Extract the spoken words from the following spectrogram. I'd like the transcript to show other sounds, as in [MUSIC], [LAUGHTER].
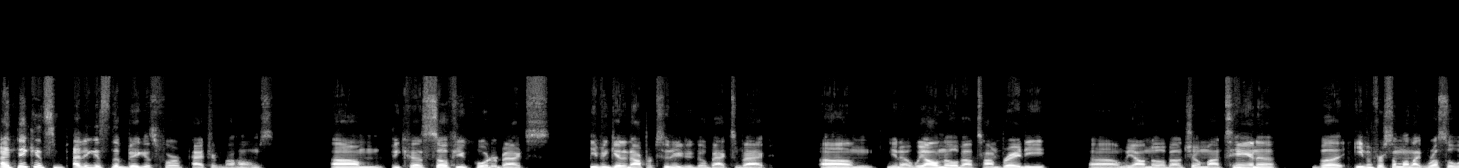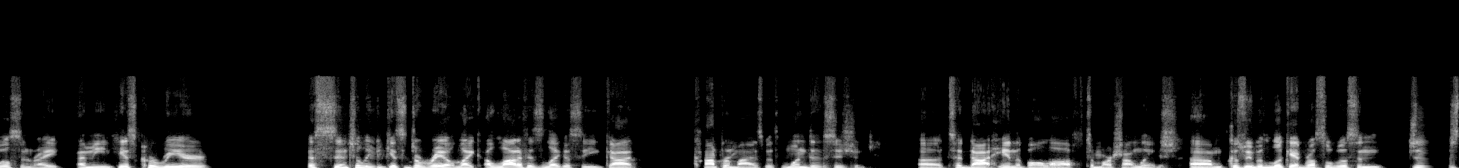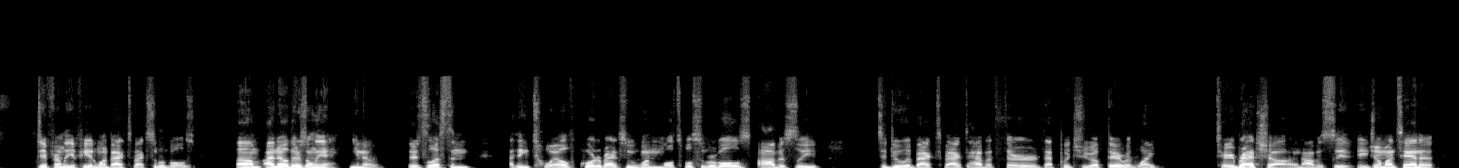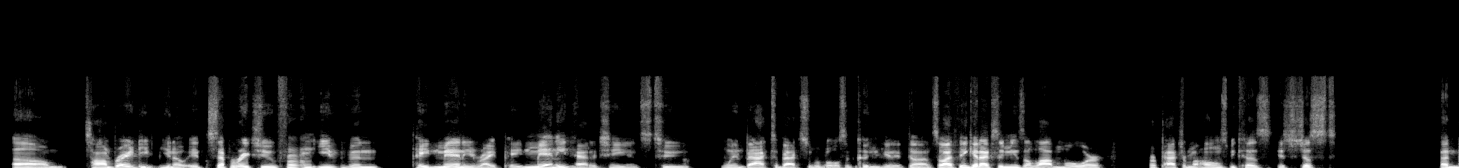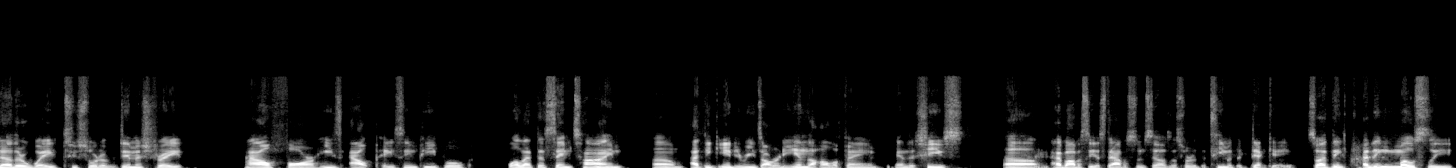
I think it's I think it's the biggest for Patrick Mahomes. Um, because so few quarterbacks even get an opportunity to go back to back. Um, you know, we all know about Tom Brady, um, we all know about Joe Montana, but even for someone like Russell Wilson, right? I mean, his career essentially gets derailed. Like a lot of his legacy got compromised with one decision uh, to not hand the ball off to Marshawn Lynch. Because um, we would look at Russell Wilson just differently if he had won back to back Super Bowls. Um, I know there's only, a, you know, there's less than, I think, 12 quarterbacks who won multiple Super Bowls. Obviously, to do it back to back, to have a third, that puts you up there with like Terry Bradshaw and obviously Joe Montana, um, Tom Brady. You know, it separates you from even Peyton Manning, right? Peyton Manning had a chance to win back to back Super Bowls and couldn't get it done. So I think it actually means a lot more for Patrick Mahomes because it's just another way to sort of demonstrate how far he's outpacing people while at the same time um, I think Andy Reid's already in the Hall of Fame and the Chiefs um, have obviously established themselves as sort of the team of the decade. So I think I think mostly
